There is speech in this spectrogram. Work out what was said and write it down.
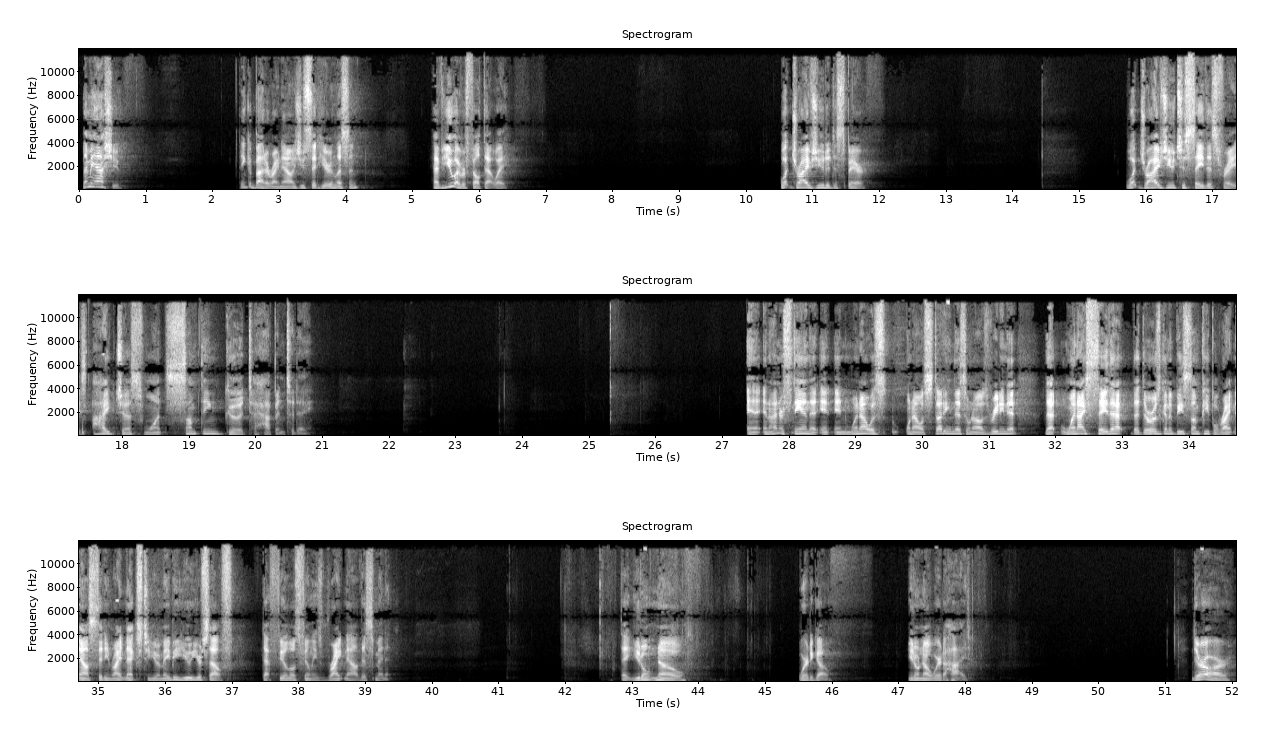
Let me ask you think about it right now as you sit here and listen. Have you ever felt that way? What drives you to despair? What drives you to say this phrase, I just want something good to happen today? And, and I understand that And, in when I was when I was studying this, when I was reading it, that when I say that, that there is going to be some people right now sitting right next to you, or maybe you yourself, that feel those feelings right now, this minute. that you don't know where to go. You don't know where to hide. There are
